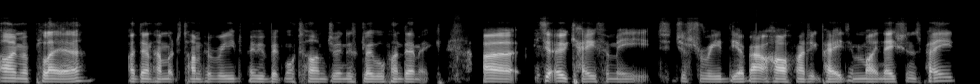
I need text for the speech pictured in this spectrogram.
I'm a player? I don't have much time to read, maybe a bit more time during this global pandemic. Uh, is it okay for me to just read the About Hearth Magic page in my nation's page?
